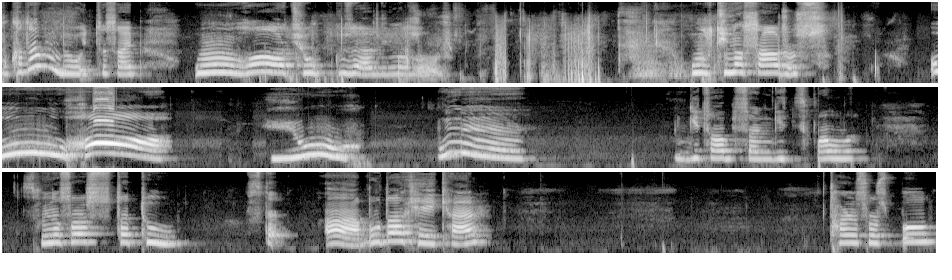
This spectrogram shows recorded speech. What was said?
Bu kadar mı boyuta sahip? Oha çok güzel dinozor. Ultinosaurus. Oha! Yuh! Bu ne? Git abi sen git vallahi. Spinosaurus statue. Sta Aa, bu da heykel. Tyrannosaurus bull.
